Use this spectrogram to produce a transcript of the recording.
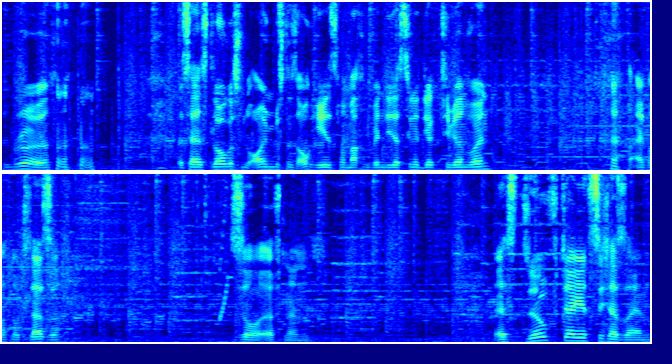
Das heißt, Logos und Oin müssen das auch jedes Mal machen, wenn die das Ding deaktivieren wollen. Einfach nur klasse. So, öffnen. Es dürfte ja jetzt sicher sein.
